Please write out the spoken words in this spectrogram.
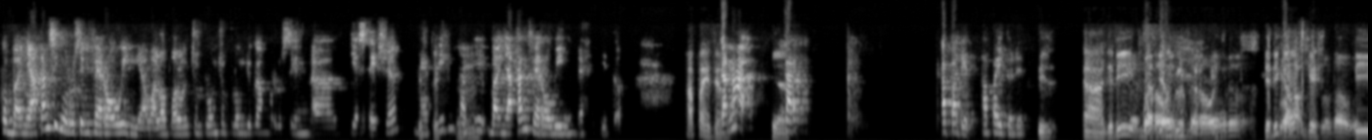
kebanyakan sih ngurusin farrowing ya, walau walau cemplung-cemplung juga ngurusin eh, gestation, mapping, Gestation, tapi banyakan farrowing deh gitu. Apa itu? Karena Ya. kar- apa dit? Apa itu dit? Nah jadi Ya, buat yang belum ngerti. itu Jadi belum- kalau belum tahu. di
